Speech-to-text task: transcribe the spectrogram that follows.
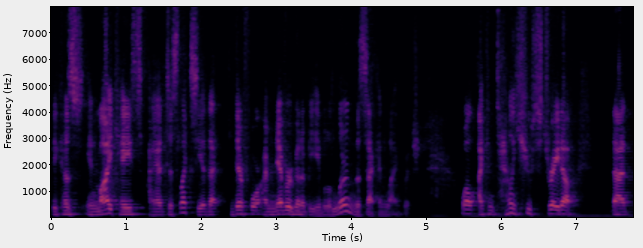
Because in my case, I had dyslexia, that therefore I'm never going to be able to learn the second language. Well, I can tell you straight up that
